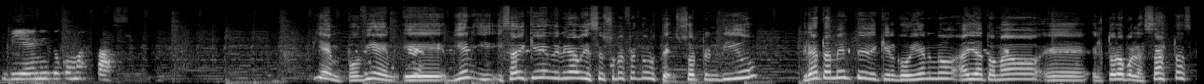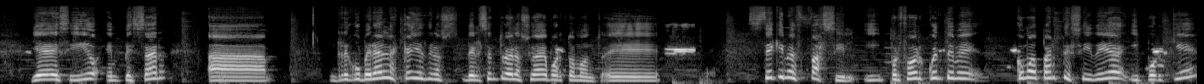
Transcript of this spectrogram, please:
Bien, ¿y tú cómo estás? Bien, pues bien. Eh, bien, y, ¿sabe qué, delegado? Voy a ser súper franco con usted. Sorprendido gratamente de que el gobierno haya tomado eh, el toro por las astas y haya decidido empezar a recuperar las calles del centro de la ciudad de Puerto Montt. Eh, sé que no es fácil y por favor cuénteme cómo parte esa idea y por qué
